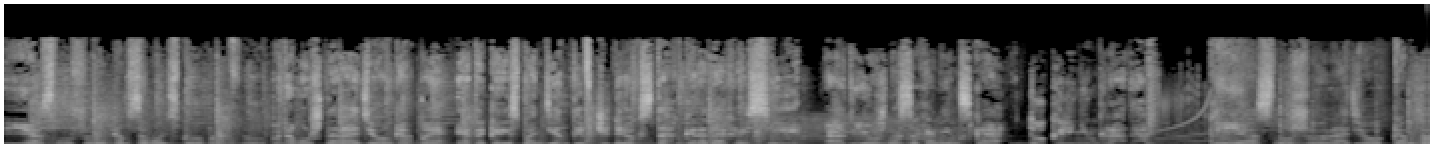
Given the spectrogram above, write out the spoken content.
Я слушаю «Комсомольскую правду», потому что «Радио КП» — это корреспонденты в 400 городах России. От Южно-Сахалинска до Калининграда. Я слушаю «Радио КП»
